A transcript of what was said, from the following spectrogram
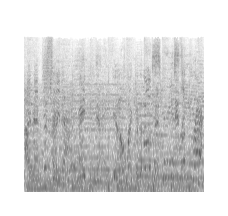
I meant to say that, making them, you know, like in an oven. It's a threat.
